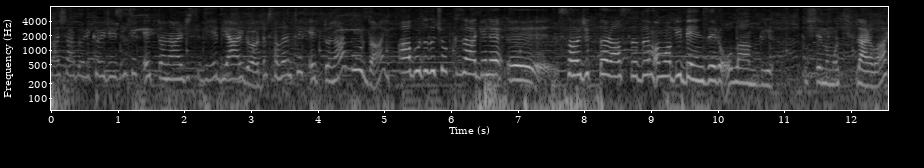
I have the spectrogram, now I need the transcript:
Arkadaşlar böyle Köyceğiz'in tek et dönercisi diye bir yer gördüm. Sanırım tek et döner burada. Aa burada da çok güzel gene e, sağcıkta rastladığım ama bir benzeri olan bir işleme motifler var.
